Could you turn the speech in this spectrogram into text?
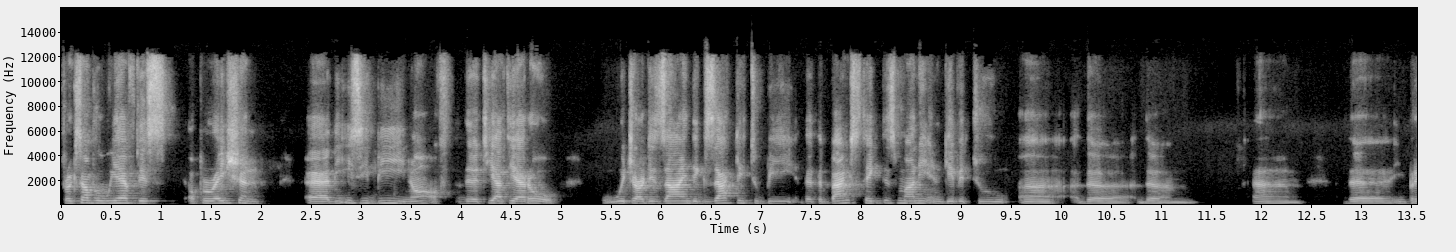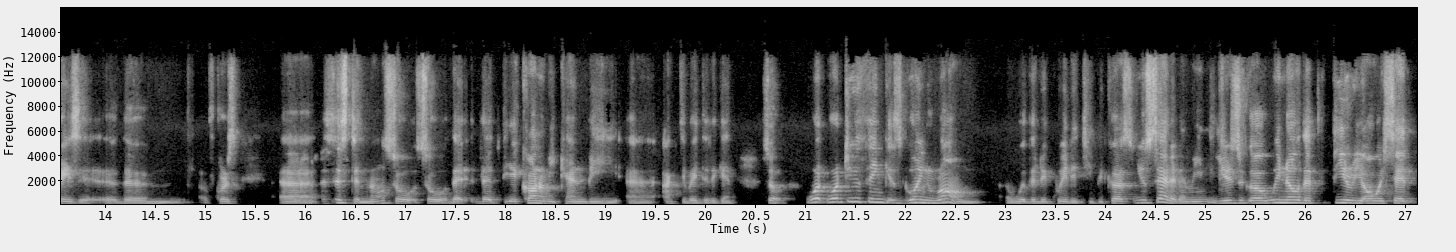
For example, we have this operation, uh, the ECB, you know, of the TLTRO, which are designed exactly to be that the banks take this money and give it to uh, the the um, the imprese, uh, the of course uh, the system, no? So so that that the economy can be uh, activated again. So what what do you think is going wrong with the liquidity because you said it. I mean, years ago, we know that theory always said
